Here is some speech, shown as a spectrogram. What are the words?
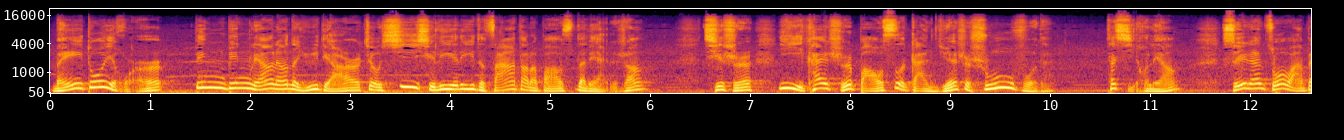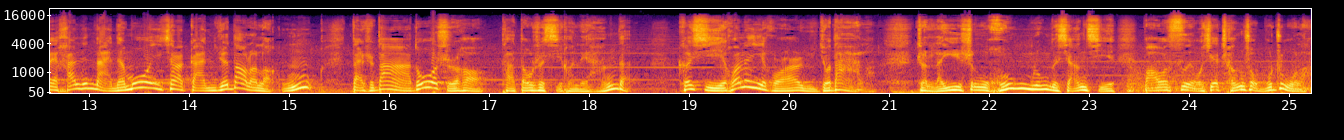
没多一会儿，冰冰凉凉的雨点儿就淅淅沥沥地砸到了宝四的脸上。其实一开始，宝四感觉是舒服的，他喜欢凉。虽然昨晚被韩林奶奶摸一下，感觉到了冷，但是大多时候他都是喜欢凉的。可喜欢了一会儿，雨就大了，这雷声轰隆的响起，宝四有些承受不住了。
